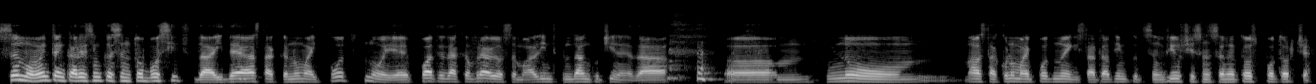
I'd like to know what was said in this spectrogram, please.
Sunt momente în care simt că sunt obosit, dar ideea asta că nu mai pot, nu e. Poate dacă vreau eu să mă alint când am cu cine, dar uh, nu, asta cu nu mai pot nu există. Atâta timp cât sunt viu și sunt sănătos, pot orice.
